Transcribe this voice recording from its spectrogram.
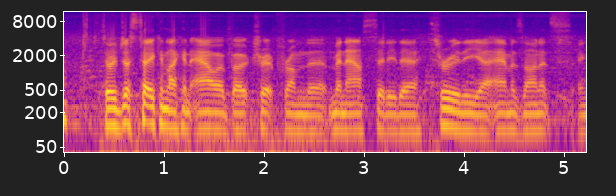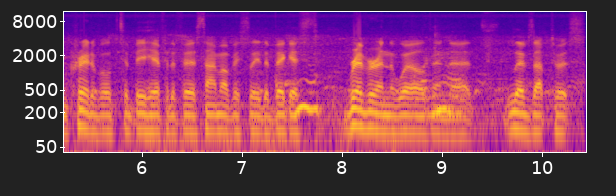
So we've just taken like an hour boat trip from the Manaus city there through the uh, Amazon. It's incredible to be here for the first time. Obviously the biggest river in the world and uh, it lives up to its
